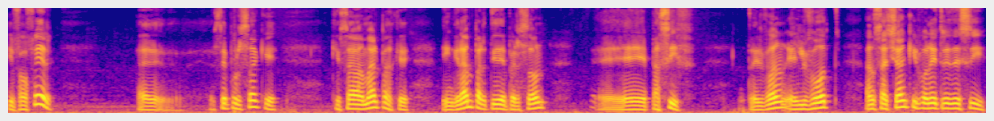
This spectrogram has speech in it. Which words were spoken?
Il faut faire. Euh, c'est pour ça que, que ça va mal parce que une grande partie des personnes est passif. Ils, vont, ils votent en sachant qu'ils vont être déçus.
